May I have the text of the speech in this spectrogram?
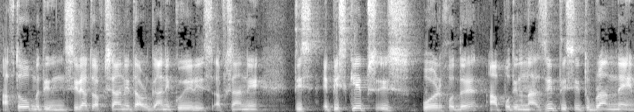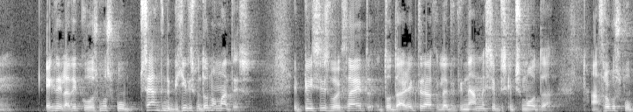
Αυτό με την σειρά του αυξάνει τα organic queries, αυξάνει τις επισκέψεις που έρχονται από την αναζήτηση του brand name. Έχετε δηλαδή κόσμος που ψάχνει την επιχείρηση με το όνομά της. Επίσης, βοηθάει το direct traffic, δηλαδή την άμεση επισκεψιμότητα. Ανθρώπους που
